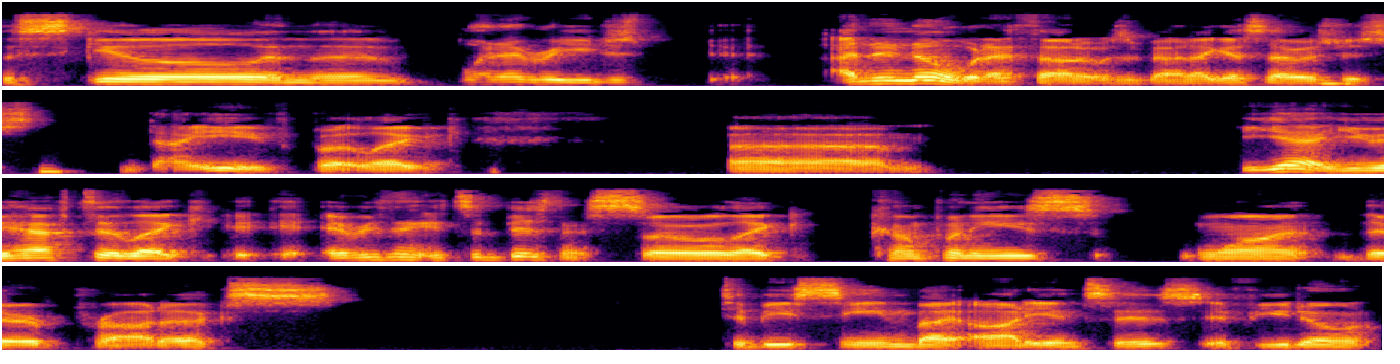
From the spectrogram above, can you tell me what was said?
the skill and the whatever you just I didn't know what I thought it was about. I guess I was just naive, but like um yeah, you have to like everything it's a business. So like companies want their products to be seen by audiences. If you don't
